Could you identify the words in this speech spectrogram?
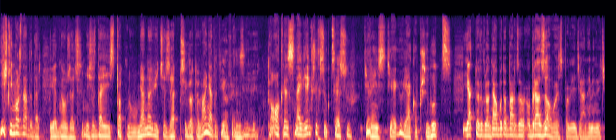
Jeśli można dodać jedną rzecz, mnie się zdaje istotną, mianowicie, że przygotowania do tej ofensywy to okres największych sukcesów Kiereńskiego jako przywódcy. Jak to wyglądało, bo to bardzo obrazowo jest powiedziane, mianowicie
